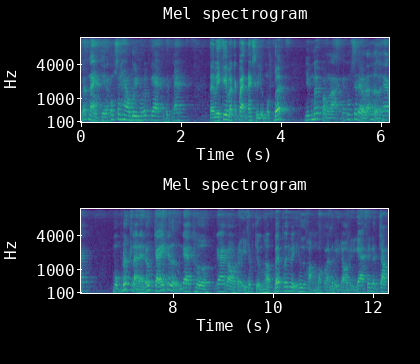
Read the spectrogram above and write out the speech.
Bếp này thì nó cũng sẽ hao pin hơn bếp ga của Việt Nam. Tại vì khi mà các bạn đang sử dụng một bếp những bếp còn lại nó cũng sẽ đều đánh lửa theo. Mục đích là để đốt cháy cái lượng ga thừa ga rò rỉ trong trường hợp bếp nó bị hư hỏng hoặc là nó bị rò rỉ ga phía bên trong.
